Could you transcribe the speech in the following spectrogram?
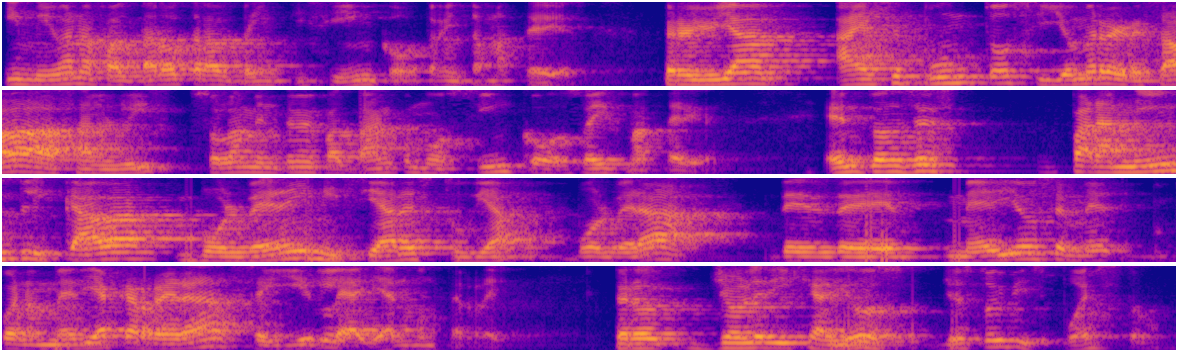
y me iban a faltar otras 25 o 30 materias. Pero yo ya a ese punto, si yo me regresaba a San Luis, solamente me faltaban como cinco o seis materias. Entonces, para mí implicaba volver a iniciar a estudiar, volver a desde medio, bueno, media carrera, seguirle allá en Monterrey. Pero yo le dije a Dios, yo estoy dispuesto,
